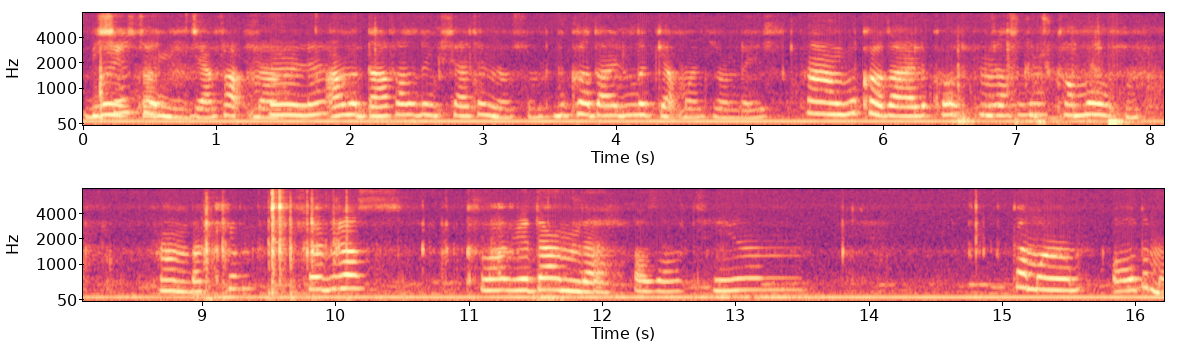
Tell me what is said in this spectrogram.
Bir şey söyleyeceğim Fatma. Şöyle. Ama daha fazla yükseltemiyorsun. Bu kadarlık yapmak zorundayız. Ha bu kadarlık olsun. Biraz küçük ama olsun. Tamam bakayım. Şöyle biraz klavyeden de azaltayım. Tamam. Oldu mu?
